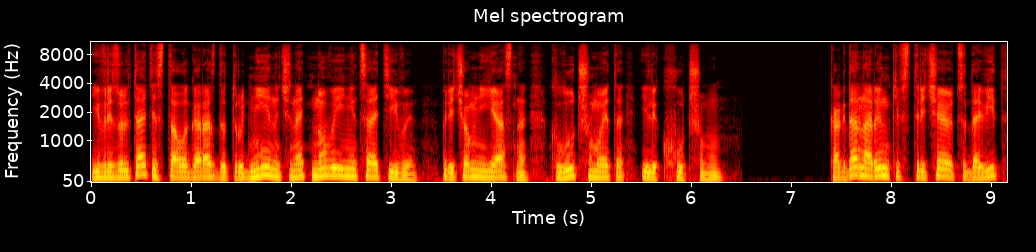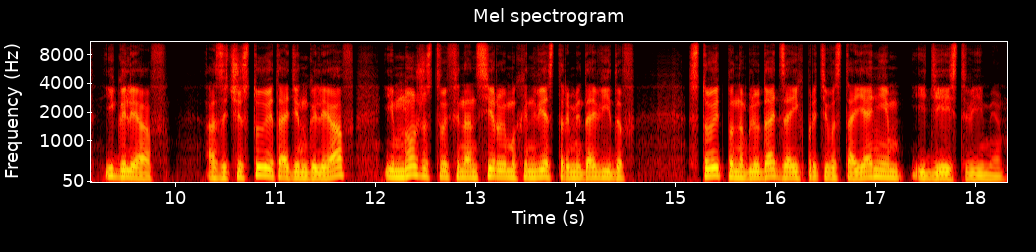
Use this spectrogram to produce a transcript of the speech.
И в результате стало гораздо труднее начинать новые инициативы, причем неясно, к лучшему это или к худшему. Когда на рынке встречаются Давид и Голиаф, а зачастую это один Голиаф и множество финансируемых инвесторами Давидов. Стоит понаблюдать за их противостоянием и действиями.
